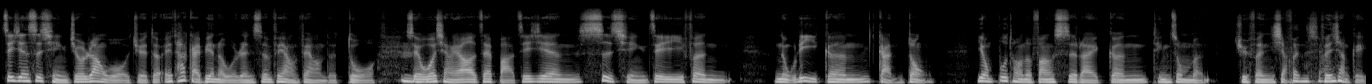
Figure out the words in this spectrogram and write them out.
这件事情就让我觉得，哎，它改变了我人生非常非常的多。嗯，所以我想要再把这件事情这一份努力跟感动，用不同的方式来跟听众们去分享，分享，分享给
